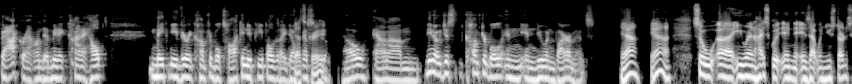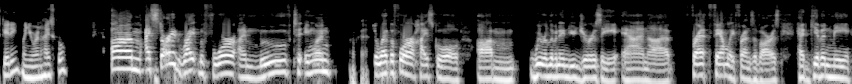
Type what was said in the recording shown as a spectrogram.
background, I mean, it kind of helped make me very comfortable talking to people that I don't That's necessarily great. know, and um, you know, just comfortable in in new environments. Yeah, yeah. So uh, you were in high school, and is that when you started skating? When you were in high school? Um, I started right before I moved to England. Okay. So right before high school, um, we were living in New Jersey, and uh, fr- family friends of ours had given me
